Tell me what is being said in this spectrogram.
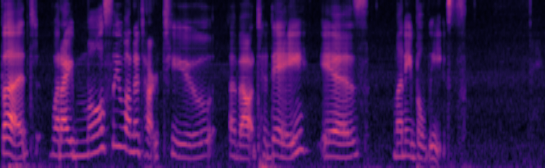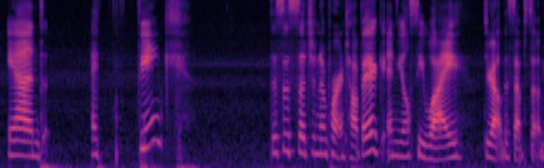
But what I mostly want to talk to you about today is money beliefs. And I think this is such an important topic, and you'll see why throughout this episode.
